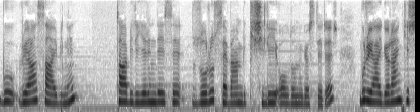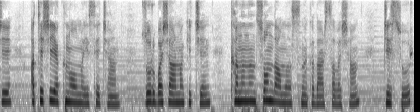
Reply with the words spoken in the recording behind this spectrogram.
bu rüya sahibinin tabiri yerindeyse zoru seven bir kişiliği olduğunu gösterir. Bu rüyayı gören kişi ateşe yakın olmayı seçen, zoru başarmak için kanının son damlasına kadar savaşan, cesur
